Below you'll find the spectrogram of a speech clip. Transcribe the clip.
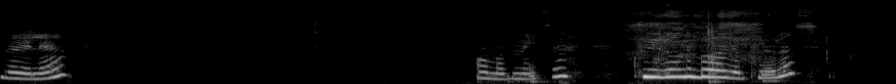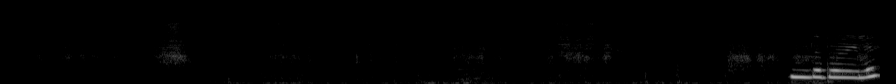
Böyle. Olmadı neyse. Kuyruğunu böyle yapıyoruz. Bunu da böyle.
